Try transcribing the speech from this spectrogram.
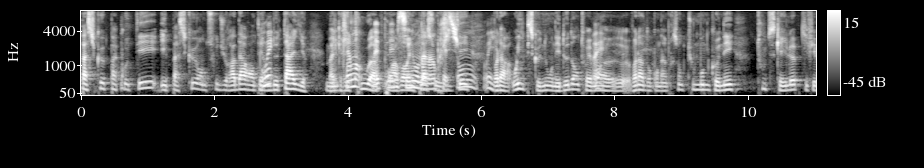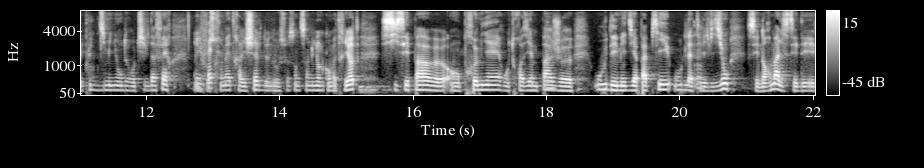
parce que pas coté et parce que en dessous du radar en termes de taille, malgré tout, pour avoir si une place au JT. Oui. Voilà, oui, parce que nous on est dedans, toi et moi. Euh, voilà, donc on a l'impression que tout le monde connaît toute scale-up qui fait plus de 10 millions d'euros de chiffre d'affaires. il faut se remettre à l'échelle de nos 65 millions de compatriotes. Si c'est pas euh, en première ou troisième page euh, ou des médias papier ou de la télévision, c'est normal. C'est des,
